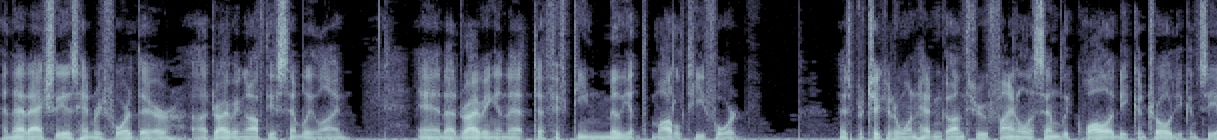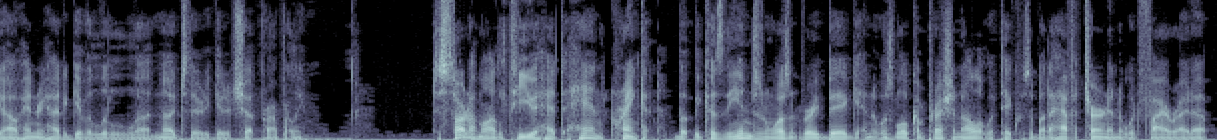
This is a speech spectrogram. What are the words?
And that actually is Henry Ford there uh, driving off the assembly line and uh, driving in that uh, 15 millionth Model T Ford. This particular one hadn't gone through final assembly quality control. You can see how Henry had to give a little uh, nudge there to get it shut properly. To start a Model T, you had to hand crank it, but because the engine wasn't very big and it was low compression, all it would take was about a half a turn and it would fire right up.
